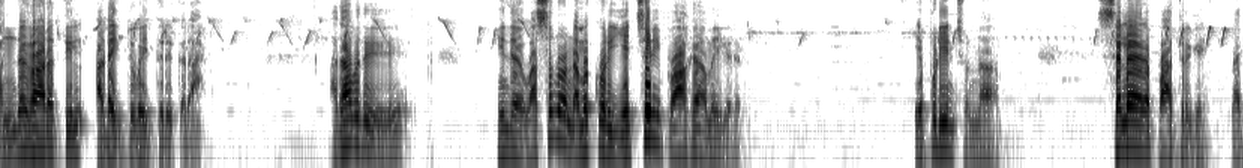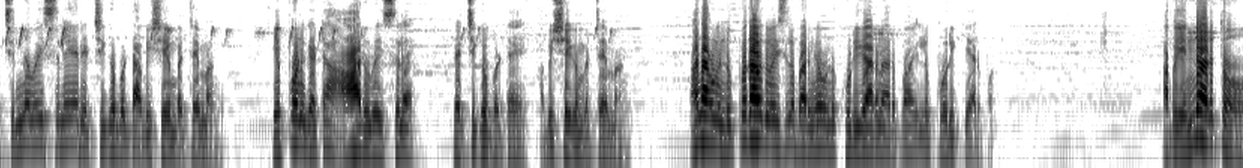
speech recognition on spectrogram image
அந்தகாரத்தில் அடைத்து வைத்திருக்கிறார். அதாவது இந்த வசனம் நமக்கு ஒரு எச்சரிப்பாக அமைகிறது. எப்படின்னு சொன்னால் சிலரை பார்த்துருக்கேன். நான் சின்ன வயசுலேயே ரட்சிக்கப்பட்ட அபிஷேகம் பெற்றேமாங்க எப்போன்னு கேட்டால் ஆறு வயசில் ரட்சிக்கப்பட்டேன் அபிஷேகம் பெற்றேமாங்க ஆனால் அவங்க முப்பதாவது வயசில் பாருங்கள் ஒன்று குடிகாரனாக இருப்பான் இல்லை பொறுக்கியாக இருப்பான். அப்போ என்ன அர்த்தம்?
